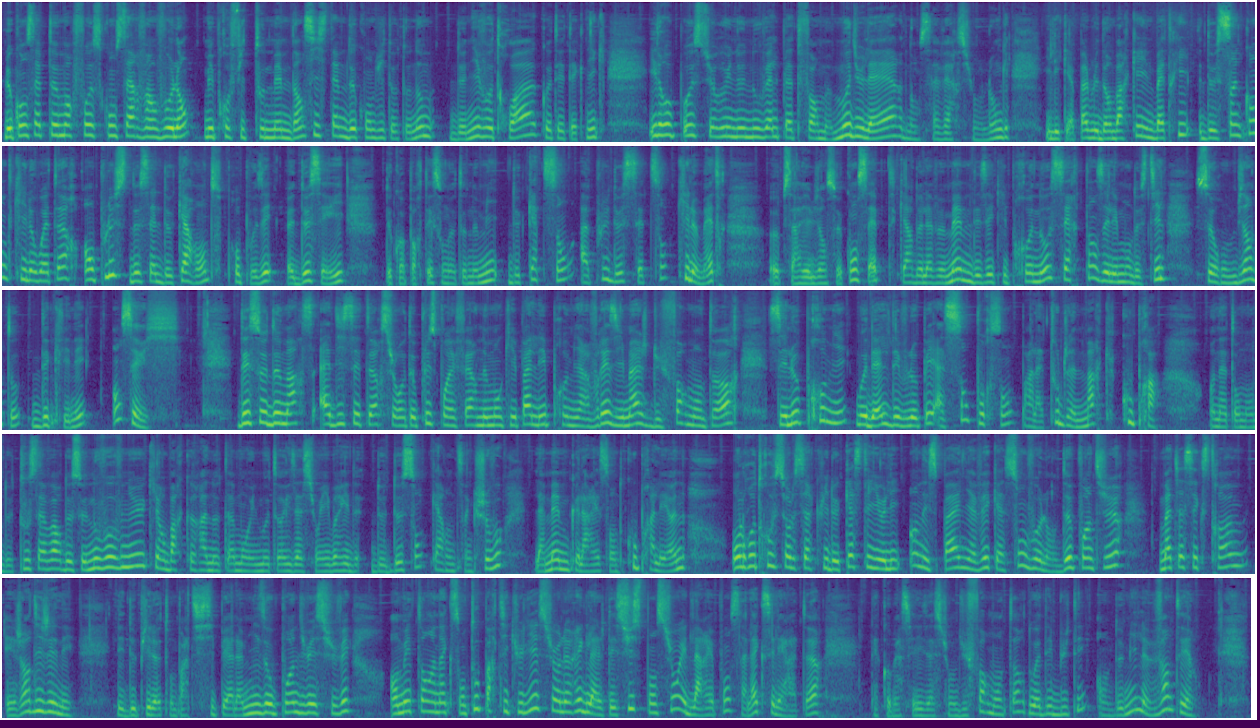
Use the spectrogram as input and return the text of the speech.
Le concept Morphose conserve un volant, mais profite tout de même d'un système de conduite autonome de niveau 3. Côté technique, il repose sur une nouvelle plateforme modulaire. Dans sa version longue, il est capable d'embarquer une batterie de 50 kWh en plus de celle de 40 proposée de série, de quoi porter son autonomie de 400 à plus de 700 km. Observez bien ce concept, car de l'aveu même des équipes Renault, certains éléments de style seront bientôt déclinés en série. Dès ce 2 mars à 17h sur autoplus.fr, ne manquez pas les premières vraies images du Formentor. C'est le premier modèle développé à 100% par la toute jeune marque Cupra. En attendant de tout savoir de ce nouveau venu qui embarquera notamment une motorisation hybride de 245 chevaux, la même que la récente Cupra Leon, on le retrouve sur le circuit de Castelloli en Espagne avec à son volant deux pointures Mathias Ekstrom et Jordi Géné. Les deux pilotes ont participé à la mise au point du SUV en mettant un accent tout particulier sur le réglage des suspensions et de la réponse à l'accélérateur. La commercialisation du Formentor doit débuter en 2021.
